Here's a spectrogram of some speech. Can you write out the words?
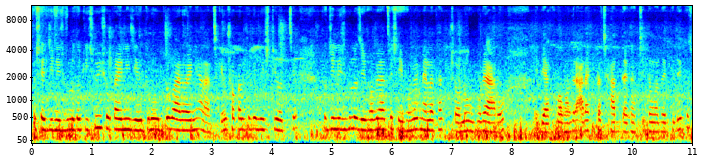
তো সেই জিনিসগুলো তো কিছুই শোকায়নি, যেহেতু রৌদ্র বার হয়নি, আর আজকেও সকাল থেকে বৃষ্টি হচ্ছে। তো জিনিসগুলো যেভাবে আছে সেইভাবে মেলা থাক। চলো উপরে আরও এই দেখো আমাদের আর একটা ছাদ দেখাচ্ছি তোমাদেরকে। দেখেছ?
